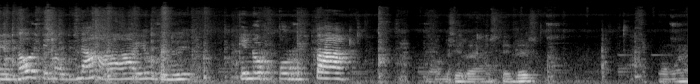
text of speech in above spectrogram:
Ayun, oh, tinog na. Ayun, kinu- kinurkur pa. Baka masira yung stainless. Oo nga.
